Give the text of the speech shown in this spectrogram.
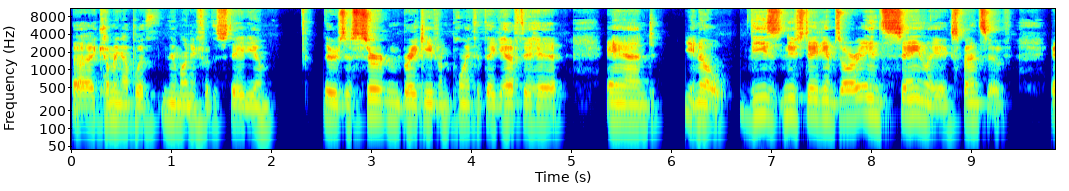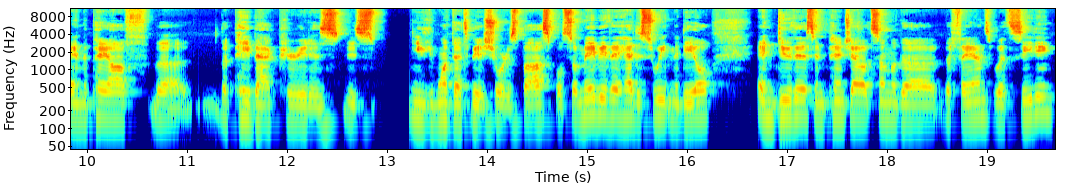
uh, coming up with new money for the stadium, there's a certain break even point that they have to hit. And, you know, these new stadiums are insanely expensive. And the payoff, the, the payback period is, is, you want that to be as short as possible. So maybe they had to sweeten the deal and do this and pinch out some of the, the fans with seating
